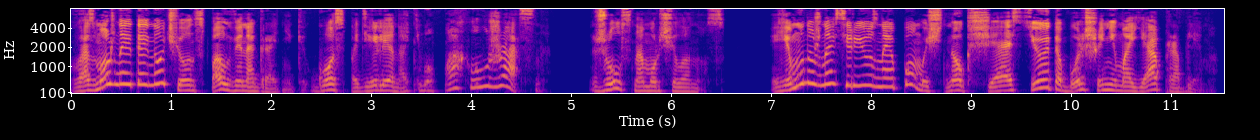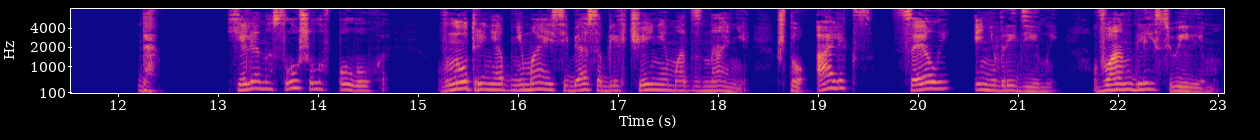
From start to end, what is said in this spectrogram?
Возможно, этой ночью он спал в винограднике. Господи, Елена, от него пахло ужасно. Джулс наморщила нос. Ему нужна серьезная помощь, но, к счастью, это больше не моя проблема. Да, Хелена слушала в полухо, внутренне обнимая себя с облегчением от знания, что Алекс целый и невредимый в Англии с Уильямом.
